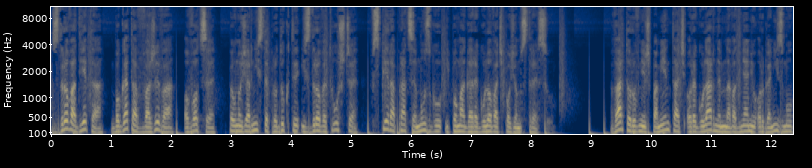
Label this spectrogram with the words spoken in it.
Zdrowa dieta, bogata w warzywa, owoce, pełnoziarniste produkty i zdrowe tłuszcze, wspiera pracę mózgu i pomaga regulować poziom stresu. Warto również pamiętać o regularnym nawadnianiu organizmu,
